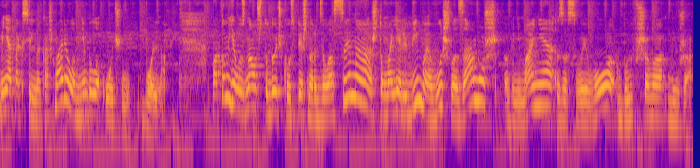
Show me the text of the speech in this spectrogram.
Меня так сильно кошмарило, мне было очень больно. Потом я узнал, что дочка успешно родила сына, что моя любимая вышла замуж, внимание, за своего бывшего мужа.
